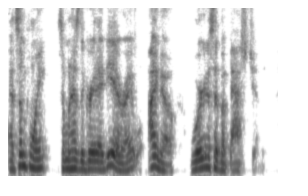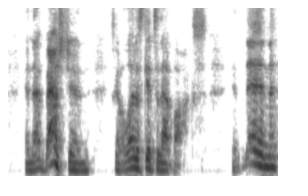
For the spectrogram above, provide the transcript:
at some point, someone has the great idea, right? Well, I know we're going to set up a bastion. And that bastion is going to let us get to that box. And then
